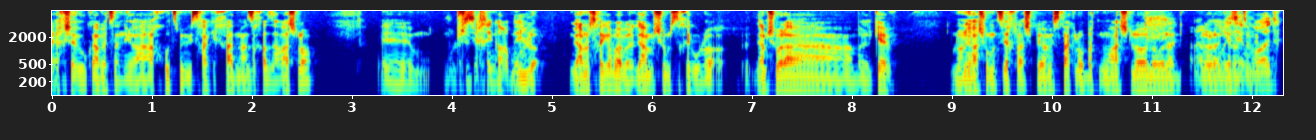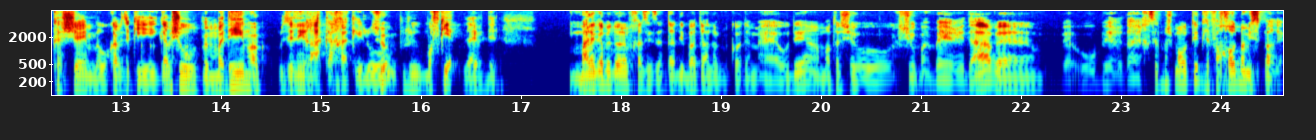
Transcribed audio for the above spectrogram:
איך שרוקאביצה נראה חוץ ממשחק אחד מאז החזרה שלו. אה, הוא לא שיחק הרבה. הוא לא- גם לא שיחק הרבה, אבל גם כשהוא משחק, לא... גם כשהוא עלה בהרכב, לא נראה שהוא מצליח להשפיע במשחק, לא בתנועה שלו, לא להג- לא להגיע זה למצבים. מאוד קשה עם מרוכב זה, כי גם שהוא מדהים, רק- זה נראה ככה, כאילו. הוא מפקיע, זה ההבדל. מה לגבי דולב חזיז? אתה דיברת עליו מקודם, אה, אודי, אמרת שהוא שהוא בירידה, ו- והוא בירידה יחסית משמעותית, לפחות במספרים.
